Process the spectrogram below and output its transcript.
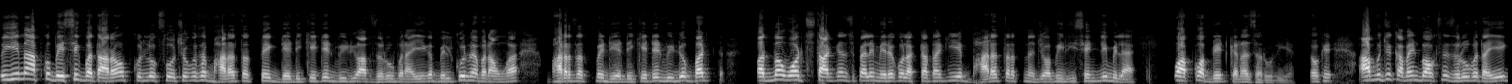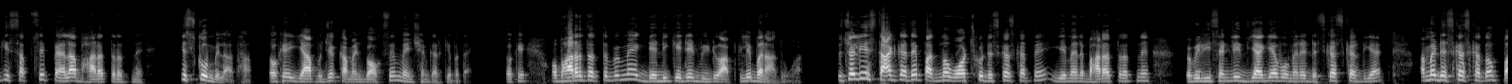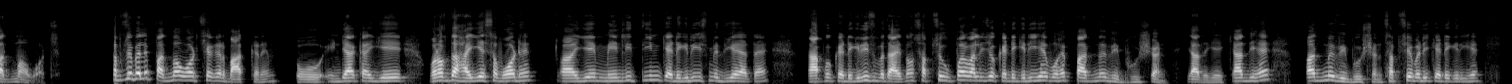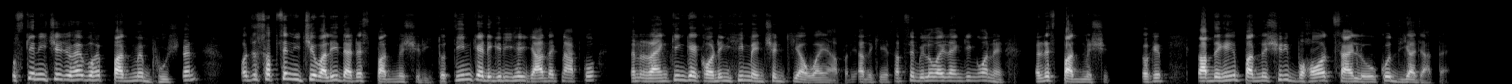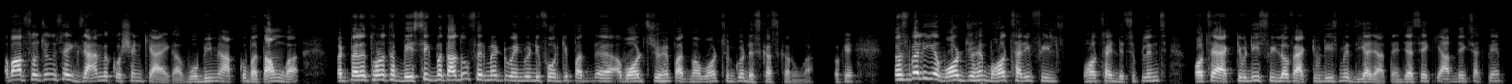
तो ये मैं आपको बेसिक बता रहा हूँ। कुछ लोग सोचोगे सर भारत रत्न पे एक डेडिकेटेड वीडियो आप ज़रूर बनाइएगा। बिल्कुल मैं बनाऊँगा भारत रत्न पे dedicated video but Padma award start करने से पहले मेरे को लगता था कि ये भारत रत्न जो अभी रिसेंटली मिला है, वो आपको अपडेट करना ज़रूरी है। ओके आप मुझे कमेंट बॉक्स में ज़रूर बताइए कि सबसे पहला भारत रत्न किसको मिला था? ओके ये आप मुझे कमेंट बॉक्स में मेंशन करके बताएँ ओके और भारत रत्न पे मैं एक डेडिकेटेड वीडियो आपके लिए बना दूँगा। तो चलिए स्टार्ट करते हैं, पद्मा वॉच को डिस्कस करते हैं। ये मैंने भारत रत्न जो भी रिसेंटली दिया गया, वो मैंने डिस्कस कर दिया है। अब मैं डिस्कस करता हूँ पद्मा वॉच सबसे पहले पद्मा अवार्ड की अगर बात करें तो इंडिया का ये one of the highest award है। ये मेनली तीन कैटेगरीज में दिया जाता है। मैं आपको कैटेगरीज बता देता हूँ। सबसे ऊपर वाली जो कैटेगरी है, वो है पद्म विभूषण। याद रखिए, क्या दिया है? पद्म विभूषण, सबसे बड़ी कैटेगरी है। उसके नीचे जो है, वो है पद्म भूषण और जो सबसे नीचे वाली दैट इज़ पद्मश्री। तो तीन कैटेगरी है, याद रखना आपको। मैंने रैंकिंग के अकॉर्डिंग ही मेंशन किया हुआ है यहाँ पर। याद रखिए सबसे बिलो वाली रैंकिंग कौन है? दैट इज़ पद्मश्री ओके तो आप देखेंगे पद्मश्री बहुत सारे लोगों को दिया जाता है। अब आप सोचोगे, सर एग्ज़ाम में क्वेश्चन क्या आएगा? वो भी मैं आपको बताऊँगा। बट पहले थोड़ा सा बेसिक बता दूँ, फिर मैं 2024 के अवार्ड्स जो है, पद्मा अवार्ड्स उनको डिस्कस करूँगा ओके सबसे पहले ये अवार्ड जो है, बहुत सारी फ़ील्ड बहुत सारी डिसिप्लिन बहुत सारी एक्टिविटीज़ फ़ील्ड ऑफ़ एक्टिविटीज़ में दिया जाते हैं। जैसे कि आप देख सकते हैं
